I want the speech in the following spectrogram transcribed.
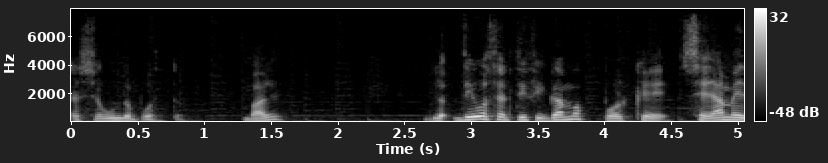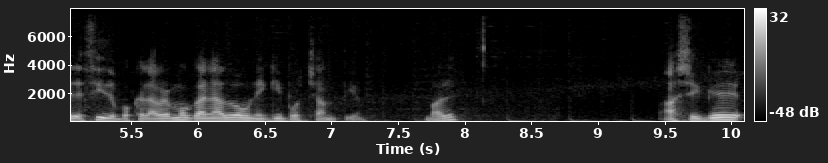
el segundo puesto, ¿vale? digo certificamos porque será merecido, porque le habremos ganado a un equipo champion, ¿vale? Así que,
